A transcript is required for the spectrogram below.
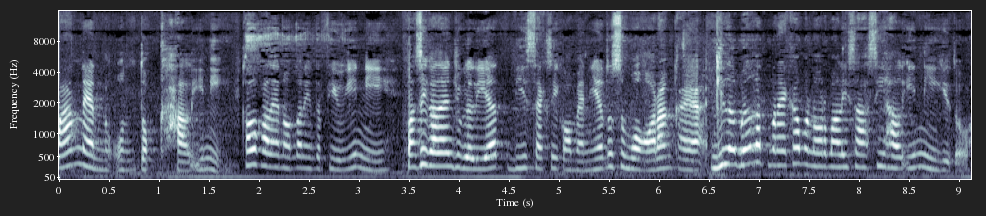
panen untuk hal ini. Kalau kalian nonton interview ini, pasti kalian juga lihat di seksi komennya tuh semua orang kayak gila banget mereka menormalisasi hal ini gitu.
